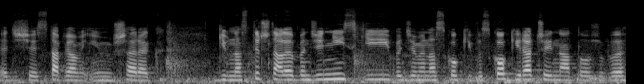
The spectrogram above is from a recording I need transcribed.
Ja dzisiaj stawiam im szereg gimnastyczny, ale będzie niski, będziemy na skoki, wyskoki, raczej na to, żeby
